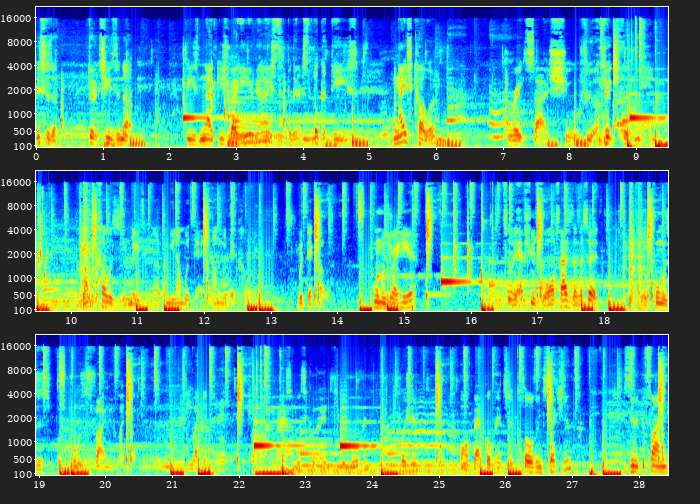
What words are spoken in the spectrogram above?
This is a 13s and up. These Nikes right here, guys. Look at this. Look at these. Nice color. Great size shoe if you're a big foot man. Colors is amazing. I mean, I'm with that. I'm with that color. With that color. Pumas right here. So they have shoes for all sizes, as I said. Those Pumas is those Pumas is fire. I like that. I'm liking it. Alright, so let's go ahead and keep it moving. Pushing. On back over here to the clothing section. See if we can find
